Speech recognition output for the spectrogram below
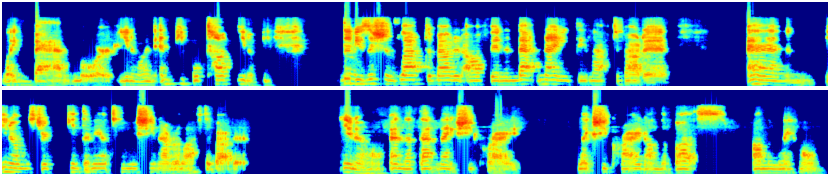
like bad lore, you know, and, and people talk, you know, the musicians laughed about it often, and that night they laughed about it. And, you know, Mr. Quintanilla told me she never laughed about it you know, and that that night she cried, like she cried on the bus on the way home,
